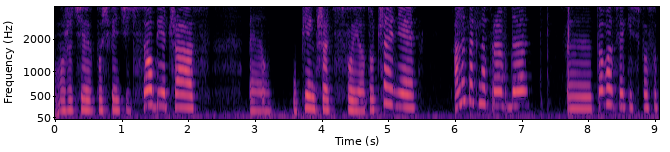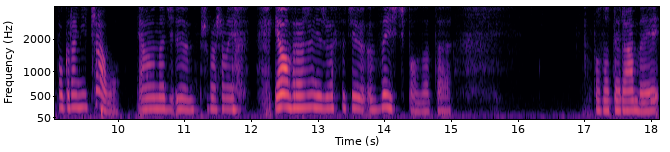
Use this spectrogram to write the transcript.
możecie poświęcić sobie czas, e, upiększać swoje otoczenie, ale tak naprawdę to Was w jakiś sposób ograniczało. Ja mam nadzieję, przepraszam, ja, ja mam wrażenie, że Wy chcecie wyjść poza te, poza te ramy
